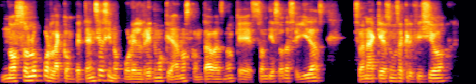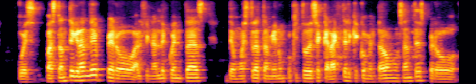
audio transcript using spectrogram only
no solo por la competencia, sino por el ritmo que ya nos contabas, ¿no? Que son 10 horas seguidas. Suena que es un sacrificio pues bastante grande, pero al final de cuentas demuestra también un poquito de ese carácter que comentábamos antes, pero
